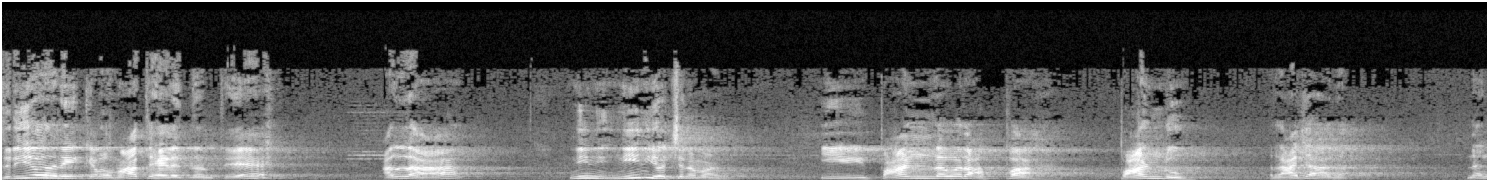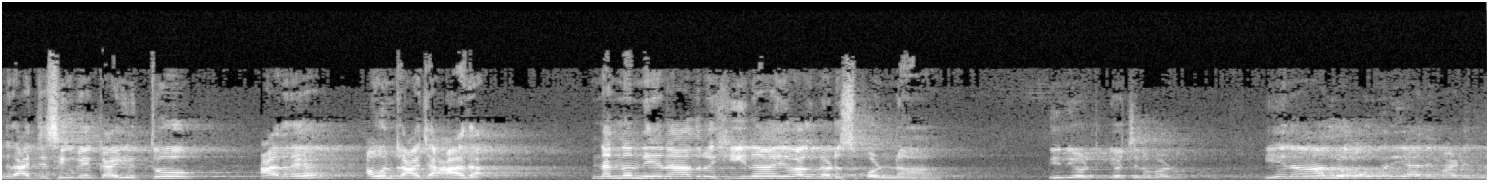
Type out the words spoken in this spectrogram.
ದುರ್ಯೋಧನಿಗೆ ಕೆಲವು ಮಾತು ಹೇಳಿದ್ನಂತೆ. ಅಲ್ಲ, ನೀನು ನೀನು ಯೋಚನೆ ಮಾಡು. ಈ ಪಾಂಡವರ ಅಪ್ಪ, ಪಾಂಡು, ರಾಜ ಆದ. ನಂಗೆ ರಾಜ್ಯ ಸಿಗಬೇಕಾಗಿತ್ತು, ಆದರೆ ಅವನು ರಾಜ ಆದ. ನನ್ನನ್ನೇನಾದರೂ ಹೀನಾಯವಾಗಿ ನಡೆಸ್ಕೊಂಡ. ನೀನು ಯೋಚನೆ ಮಾಡು. ಏನಾದರೂ ಅವಮರ್ಯಾದೆ ಮಾಡಿದ್ನ?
